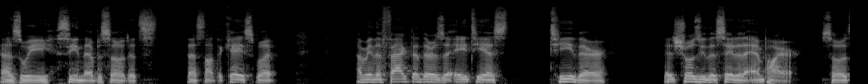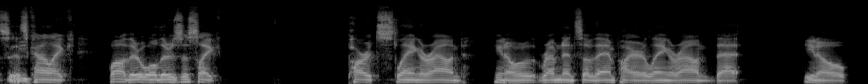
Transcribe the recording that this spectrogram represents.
as we see in the episode, it's that's not the case. But I mean, the fact that there's an ATST there, it shows you the state of the Empire. So it's it's Mhm. kind of like, wow, there. Well, there's just like parts laying around, you know, remnants of the Empire laying around that, you know,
